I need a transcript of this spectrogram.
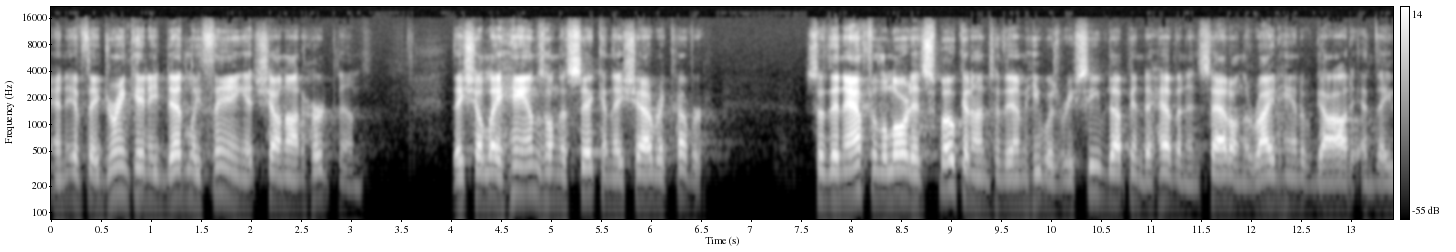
and if they drink any deadly thing, it shall not hurt them. They shall lay hands on the sick, and they shall recover. So then, after the Lord had spoken unto them, he was received up into heaven and sat on the right hand of God, and they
